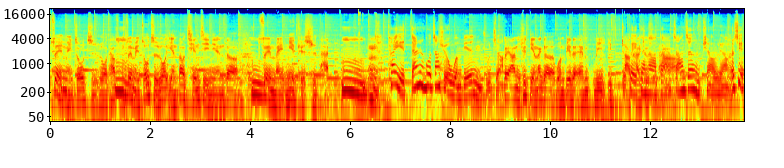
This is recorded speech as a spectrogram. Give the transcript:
最美周芷若，他从最美周芷若演到前几年的最美灭绝师太，嗯嗯，他也担任过张学友吻别的女主角，对啊，你去点那个吻别的 MV 一打开就可以看到她，长得真的很漂亮，而且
